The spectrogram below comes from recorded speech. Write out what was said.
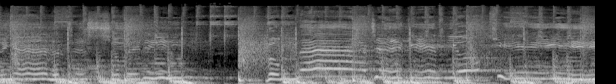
Is and anticipating the magic in your kiss.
